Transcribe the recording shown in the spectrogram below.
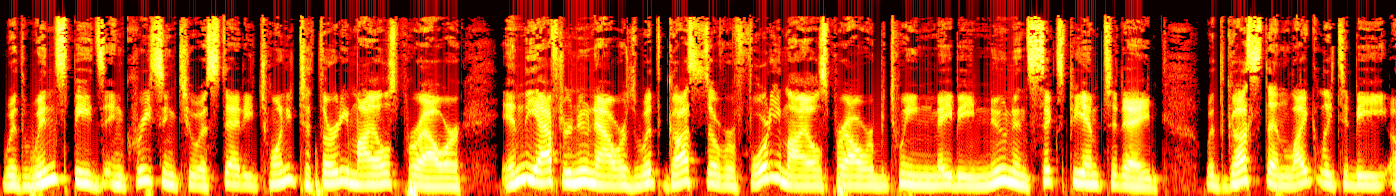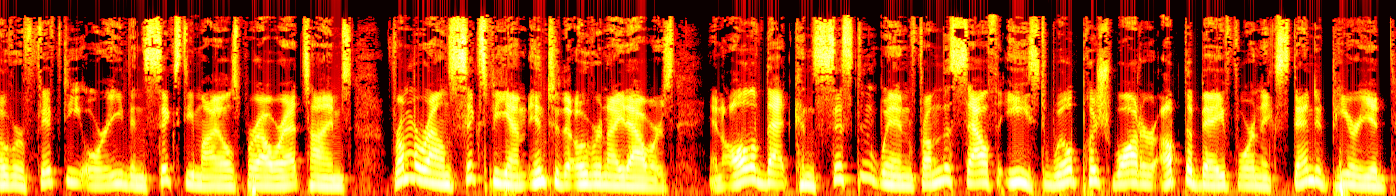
with wind speeds increasing to a steady 20 to 30 miles per hour in the afternoon hours, with gusts over 40 miles per hour between maybe noon and 6 p.m. today with gusts then likely to be over 50 or even 60 miles per hour at times from around 6 p.m. into the overnight hours. And all of that consistent wind from the southeast will push water up the bay for an extended period,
